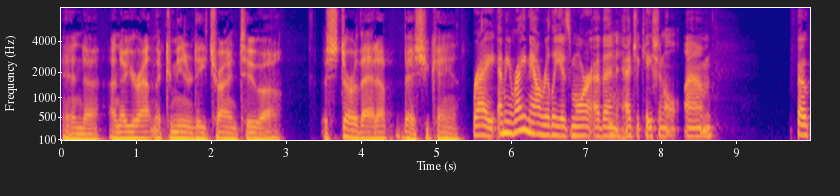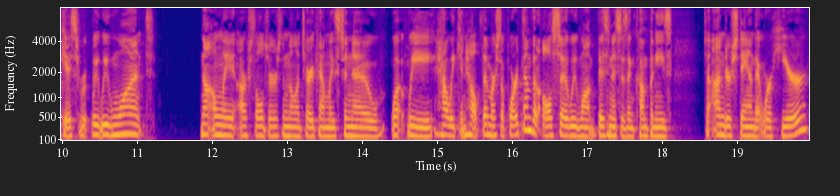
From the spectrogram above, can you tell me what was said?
And uh, I know you're out in the community trying to uh, stir that up best you can. Right. I mean, right now really is more of an educational um, focus. We, we want not only our soldiers and military families to know what we, how we can help them or support them, but also we want businesses and companies to understand that we're here.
